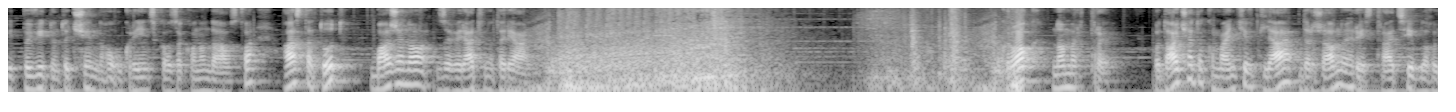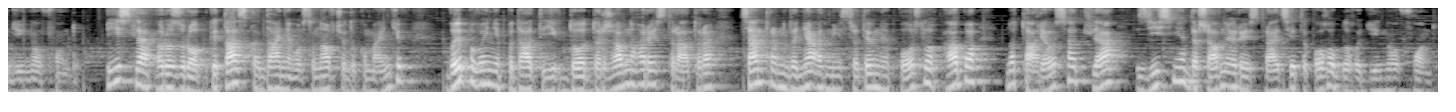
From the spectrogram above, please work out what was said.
відповідно до чинного українського законодавства, а статут бажано завіряти нотаріально. Номер 3 Подача документів для державної реєстрації благодійного фонду. Після розробки та складання установчих документів ви повинні подати їх до державного реєстратора, центру надання адміністративних послуг або нотаріуса для здійснення державної реєстрації такого благодійного фонду.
